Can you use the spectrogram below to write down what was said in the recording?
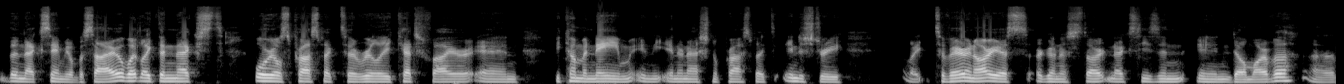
the next Samuel Basallo, but like the next Orioles prospect to really catch fire and become a name in the international prospect industry like Tavera and Arias are going to start next season in Delmarva, uh,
